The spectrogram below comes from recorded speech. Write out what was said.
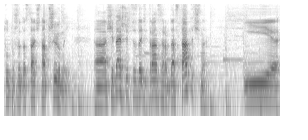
тут уже достаточно обширный. А, считаешь ли, что этих трансферов достаточно? И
